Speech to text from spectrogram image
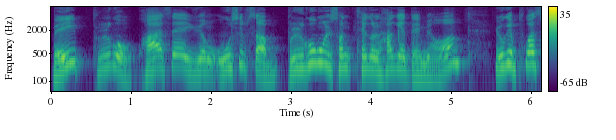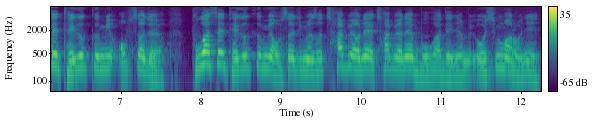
매입 불공 과세 유형 54 불공을 선택을 하게 되면 요게 부가세 대급금이 없어져요. 부가세 대급금이 없어지면서 차변에 차변에 뭐가 되냐면 요 10만 원이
